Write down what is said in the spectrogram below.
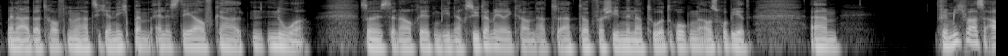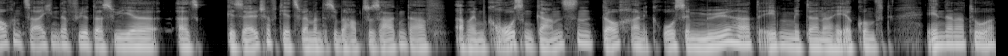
Ich meine, Albert Hoffmann hat sich ja nicht beim LSD aufgehalten, nur, sondern ist dann auch irgendwie nach Südamerika und hat, hat da verschiedene Naturdrogen ausprobiert. Ähm, für mich war es auch ein Zeichen dafür, dass wir als Gesellschaft jetzt, wenn man das überhaupt so sagen darf, aber im Großen Ganzen doch eine große Mühe hat, eben mit einer Herkunft in der Natur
